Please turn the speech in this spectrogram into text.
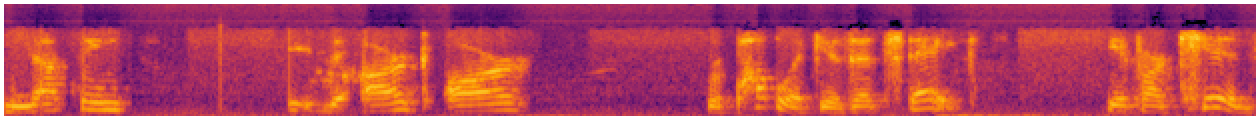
nothing our our republic is at stake if our kids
